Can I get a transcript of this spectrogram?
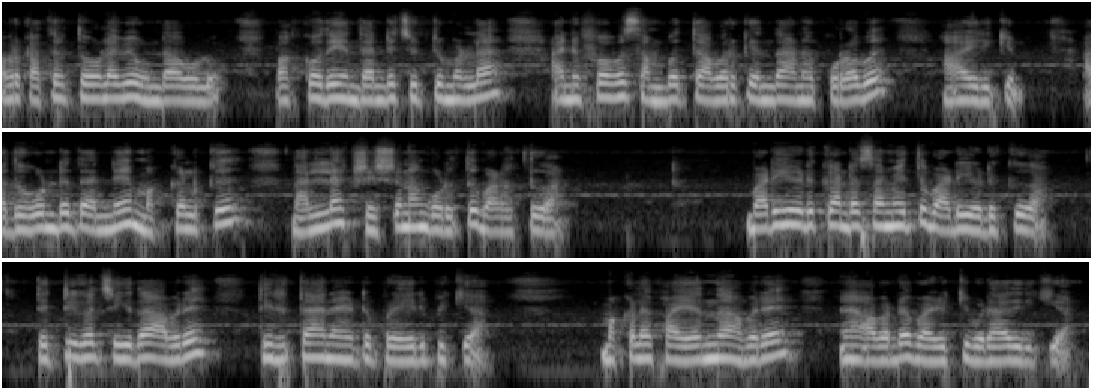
അവർക്ക് അത്രത്തോളമേ ഉണ്ടാവുള്ളൂ. പക്വതയും തന്റെ ചുറ്റുമുള്ള അനുഭവ സമ്പത്ത് അവർക്ക് എന്താണ്? കുറവ് ആയിരിക്കും. അതുകൊണ്ട് തന്നെ മക്കൾക്ക് നല്ല ശിക്ഷണം കൊടുത്ത് വളർത്തുക. വടിയെടുക്കേണ്ട സമയത്ത് വടിയെടുക്കുക. തെറ്റുകൾ ചെയ്ത അവരെ തിരുത്താനായിട്ട് പ്രേരിപ്പിക്കുക. മക്കളെ ഭയന്ന് അവരെ അവരുടെ വഴിക്ക് വിടാതിരിക്കുക.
